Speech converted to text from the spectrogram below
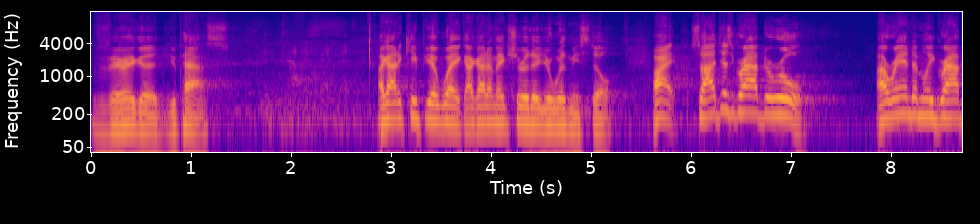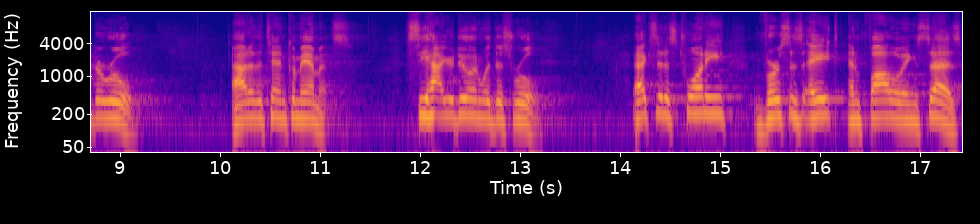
Very good. You pass. I got to keep you awake. I got to make sure that you're with me still. All right, so I just grabbed a rule. I randomly grabbed a rule out of the Ten Commandments. See how you're doing with this rule. Exodus 20, verses 8 and following says,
